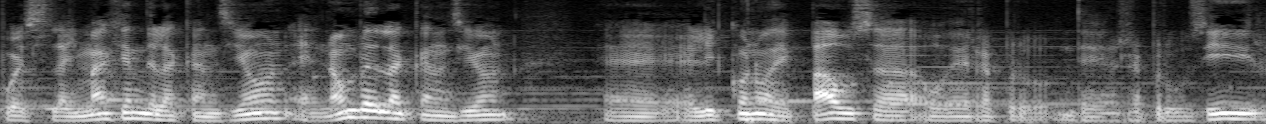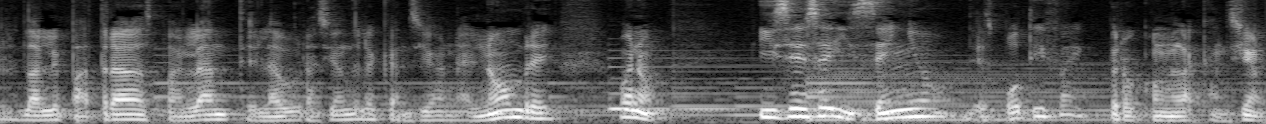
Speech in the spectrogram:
pues la imagen de la canción, el nombre de la canción, eh, el icono de pausa o de, reproducir, darle para atrás, para adelante, la duración de la canción, el nombre. Bueno, hice ese diseño de Spotify, pero con la canción.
